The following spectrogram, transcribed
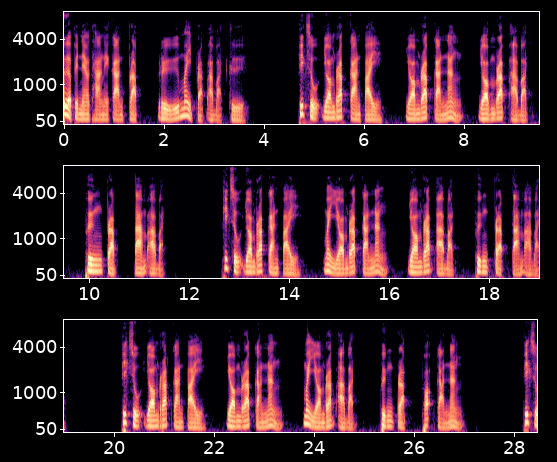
พื่อเป็นแนวทางในการปรับ หรือไม่ปรับอาบัติคือ ภิกษุยอมรับการไป ยอมรับการนั่ง ยอมรับอาบัติพึงปรับตามอาบัติภิกษุยอมรับการไป ไม่ยอมรับการนั่ง ยอมรับอาบัติพึงปรับตามอาบัติภิกษุยอมรับการไป ยอมรับการนั่ง ไม่ยอมรับอาบัติพึงปรับเพราะการนั่ง ภิกษุ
